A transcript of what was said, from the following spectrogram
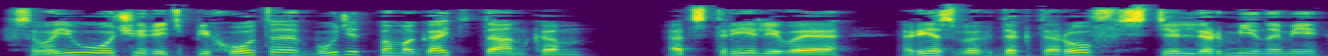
В свою очередь пехота будет помогать танкам, отстреливая резвых докторов с теллерминами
